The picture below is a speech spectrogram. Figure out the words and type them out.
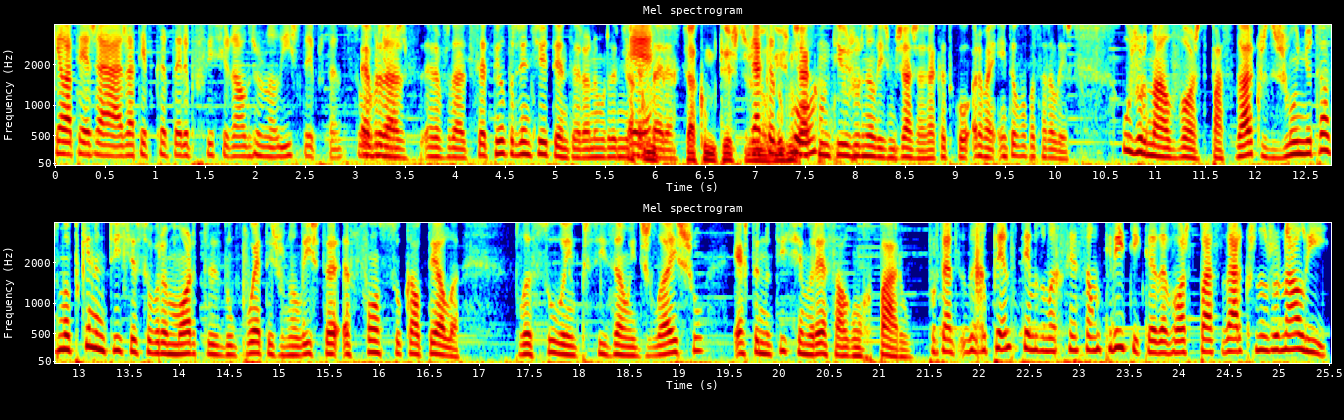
que ela até já, já teve carteira profissional de jornalista e, portanto, sou É verdade, era verdade. 7380 era o número da minha É? carteira. Já cometeste Já jornalismo? caducou. Já cometi o jornalismo, já, já, já caducou. Ora bem, então vou passar a ler. O jornal Voz de Passo de Arcos, de junho, traz uma pequena notícia sobre a morte do poeta e jornalista Afonso Cautela. Pela sua imprecisão e desleixo, esta notícia merece algum reparo. Portanto, de repente temos uma recensão crítica da voz de Passos Arcos no jornal I.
